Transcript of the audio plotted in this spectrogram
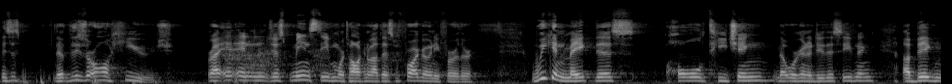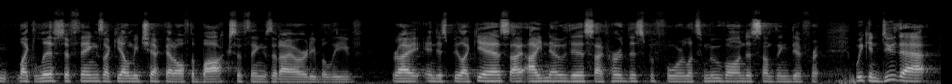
this is, these are all huge, right? And, and just me and Stephen were talking about this before I go any further. We can make this whole teaching that we're going to do this evening a big like list of things like yeah let me check that off the box of things that i already believe right? And just be like yes I, I know this i've heard this before let's move on to something different. We can do that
